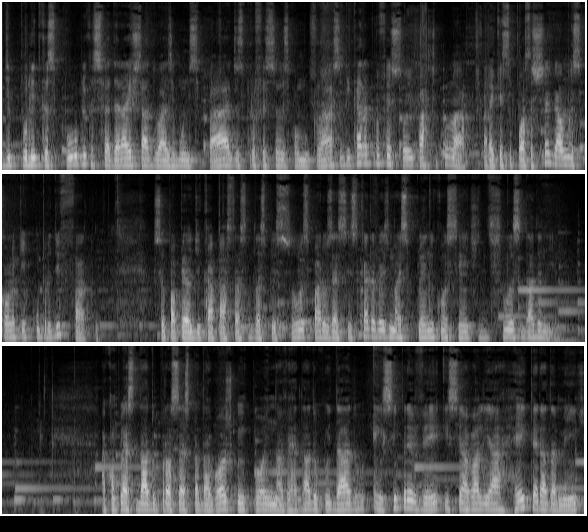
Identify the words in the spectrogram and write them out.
de políticas públicas, federais, estaduais e municipais, dos professores como classe, de cada professor em particular, para que se possa chegar a uma escola que cumpra de fato seu papel de capacitação das pessoas para o exercício cada vez mais pleno e consciente de sua cidadania. A complexidade do processo pedagógico impõe, na verdade, o cuidado em se prever e se avaliar reiteradamente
